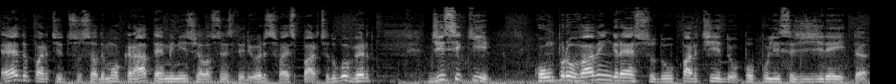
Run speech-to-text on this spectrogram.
é do Partido Social Democrata, é ministro de Relações Exteriores, faz parte do governo, disse que com o provável ingresso do partido populista de direita,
